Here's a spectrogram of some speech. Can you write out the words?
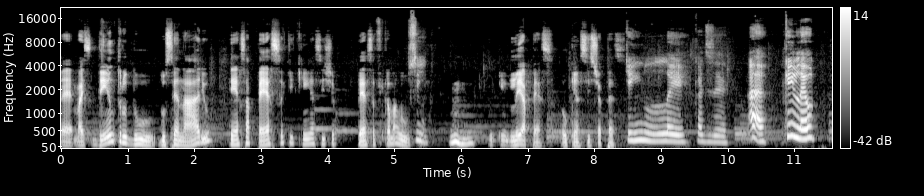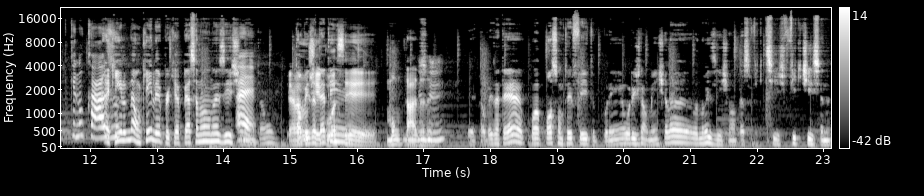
É, mas dentro do, do cenário tem essa peça que quem assiste a peça fica maluco. Sim. Uhum. Quem lê a peça, ou quem assiste a peça. Quem lê, quer dizer. É, quem leu, porque no caso. É, quem, não, quem lê, porque a peça não, não existe, É. né? Então, Ela talvez não até chegou a tenha, ser montada, né? Uhum. é, talvez até po- possam ter feito, porém originalmente ela, não existe, é uma peça fictícia, né?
